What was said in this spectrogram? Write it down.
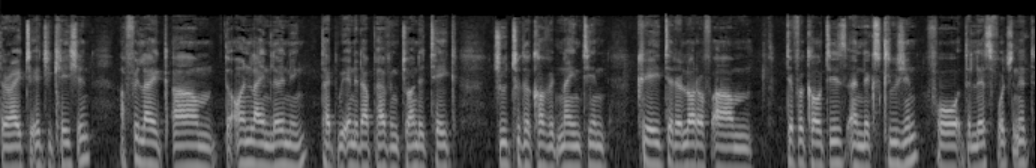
the right to education. I feel like um, the online learning that we ended up having to undertake due to the COVID 19 created a lot of um, difficulties and exclusion for the less fortunate.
